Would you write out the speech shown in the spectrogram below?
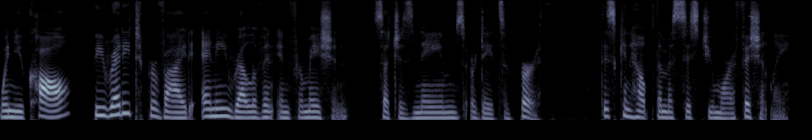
When you call, be ready to provide any relevant information, such as names or dates of birth. This can help them assist you more efficiently.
